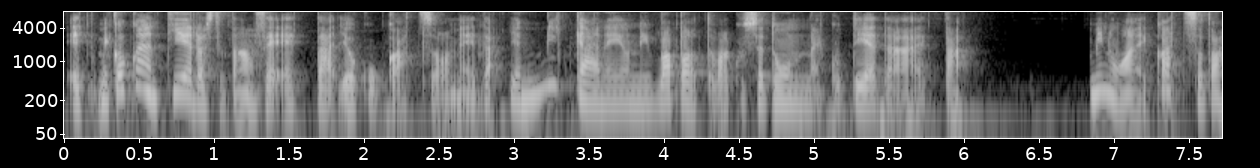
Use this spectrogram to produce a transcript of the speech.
että me koko ajan tiedostetaan se, että joku katsoo meitä ja mikään ei ole niin vapauttavaa kuin se tunne, kun tietää, että minua ei katsota.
